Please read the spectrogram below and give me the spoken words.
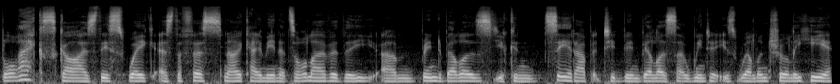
black skies this week as the first snow came in. It's all over the um, Brindabellas. You can see it up at Tidbinbilla, so winter is well and truly here.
